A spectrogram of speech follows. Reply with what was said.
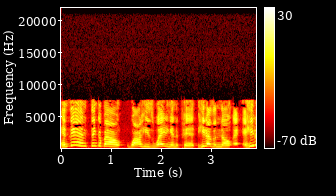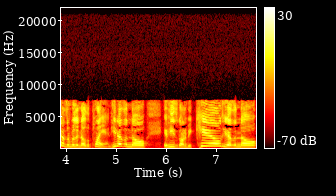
And then think about while he's waiting in the pit, he doesn't know, he doesn't really know the plan. He doesn't know if he's going to be killed. He doesn't know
